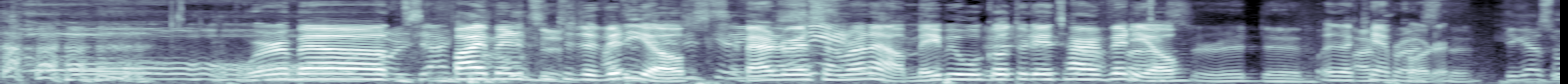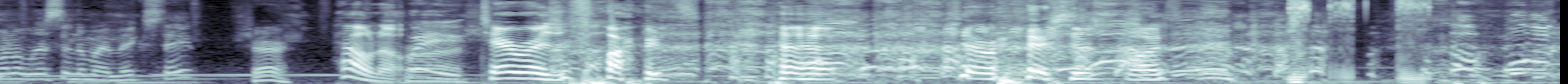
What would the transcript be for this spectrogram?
Oh, We're about no, five minutes into the video. just kidding. Battery doesn't run out. Maybe we'll go It- through the entire video. faster, It did. with a I pressed camcorder. You guys want to listen to my mixtape? Sure. Hell no. Wait. Terrorizer farts. Terrorizer farts. The fuck?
